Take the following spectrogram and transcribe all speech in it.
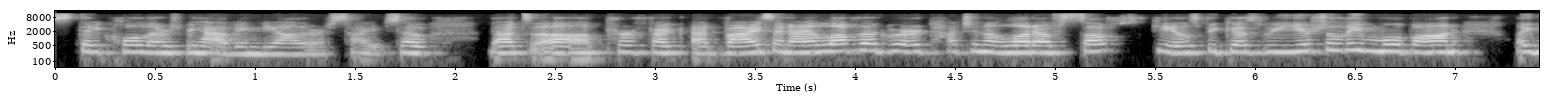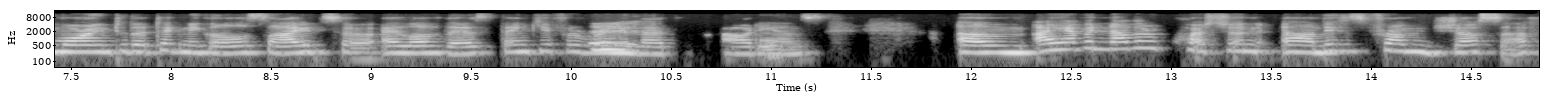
stakeholders we have in the other side. So that's uh, perfect advice. And I love that we're touching a lot of soft skills because we usually move on like more into the technical side. So I love this. Thank you for bringing that to the audience. Um, I have another question. Uh, this is from Joseph.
